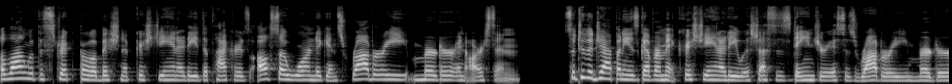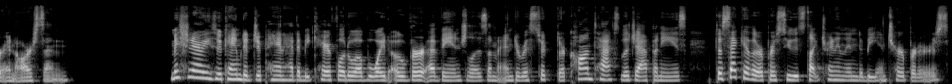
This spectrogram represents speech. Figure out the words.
Along with the strict prohibition of Christianity, the placards also warned against robbery, murder, and arson. So to the Japanese government, Christianity was just as dangerous as robbery, murder, and arson. Missionaries who came to Japan had to be careful to avoid overt evangelism and to restrict their contacts with the Japanese to secular pursuits like training them to be interpreters.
